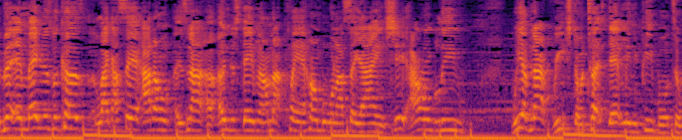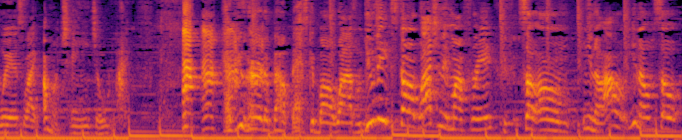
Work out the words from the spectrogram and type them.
don't. And maybe it's because, like I said, I don't. It's not an understatement. I'm not playing humble when I say I ain't shit. I don't believe we have not reached or touched that many people to where it's like I'm gonna change your life. Have you heard about Basketball Wives? Well, you need to start watching it, my friend. So, um, you know, I, you know, so,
